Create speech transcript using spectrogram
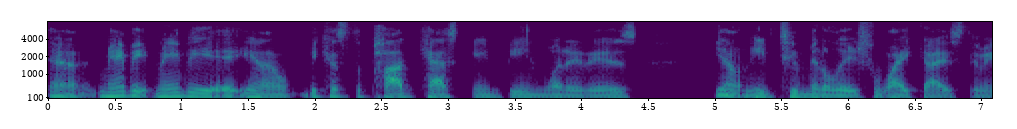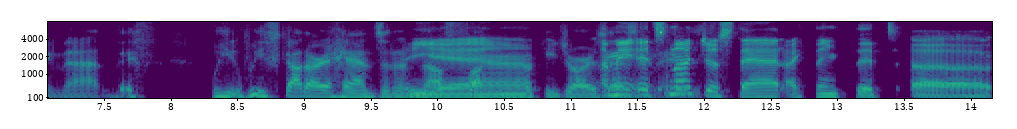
Yeah, maybe maybe uh, you know because the podcast game being what it is, you don't need two middle aged white guys doing that. We we've got our hands in enough Yeah. fucking cookie jars. I mean, as it it's not is. just that. I think that uh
